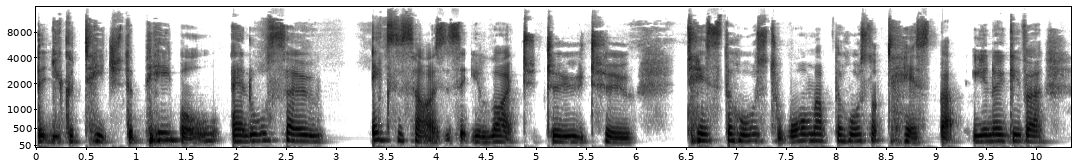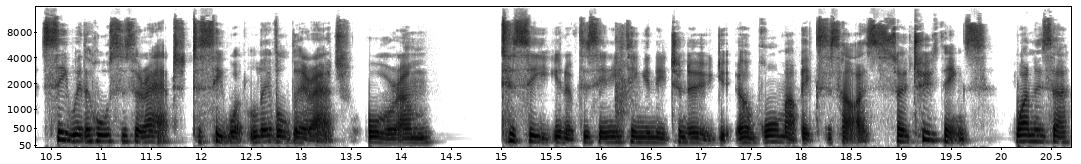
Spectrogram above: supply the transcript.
that you could teach the people and also exercises that you like to do to test the horse, to warm up the horse, not test, but you know, give a see where the horses are at, to see what level they're at, or um, to see, you know, if there's anything you need to know, a warm up exercise. So, two things. One is a,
